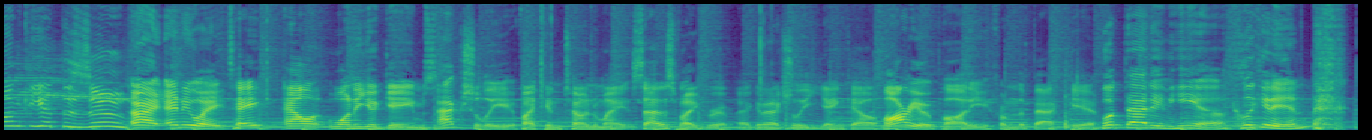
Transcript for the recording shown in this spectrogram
monkey at the zoo. All right, anyway, take out one of your games. Actually, if I can turn my Satisfye grip, I can actually yank out Mario Party from the back here. Put that in here, click it in,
